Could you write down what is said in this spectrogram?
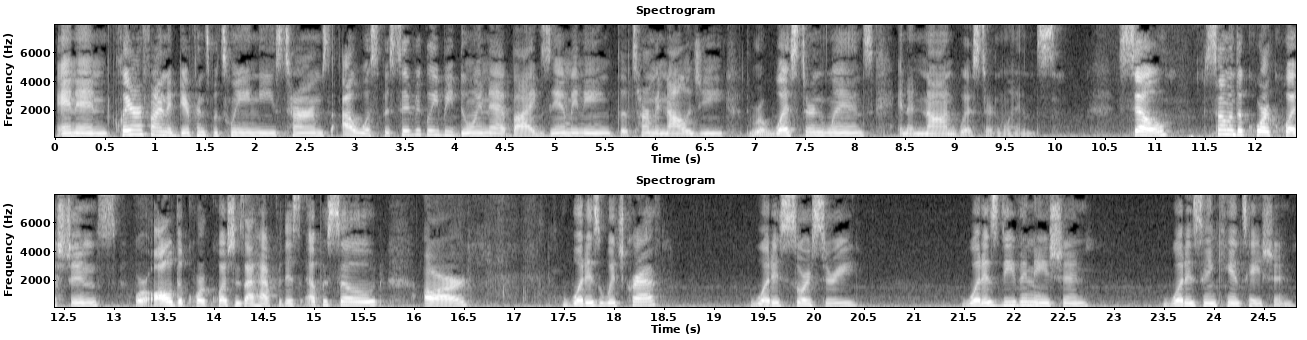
And in clarifying the difference between these terms, I will specifically be doing that by examining the terminology through a Western lens and a non Western lens. So, some of the core questions, or all the core questions I have for this episode, are What is witchcraft? What is sorcery? What is divination? What is incantation?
